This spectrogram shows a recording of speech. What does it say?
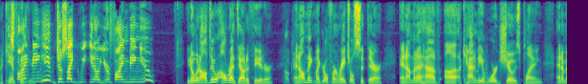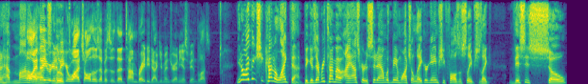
I can't He's fine being him, just like we, you know, you're fine being you. You know what I'll do? I'll rent out a theater, Okay. and I'll make my girlfriend Rachel sit there, and I'm going to have uh, Academy Award shows playing, and I'm going to have monologues. Oh. I thought you were going to make her watch all those episodes of the Tom Brady documentary on ESPN Plus. You know, I think she kind of liked that because every time I, I ask her to sit down with me and watch a Laker game, she falls asleep. She's like, this is so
